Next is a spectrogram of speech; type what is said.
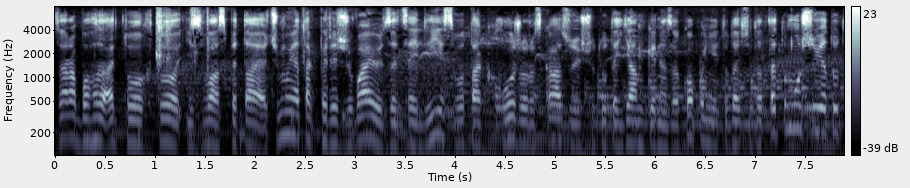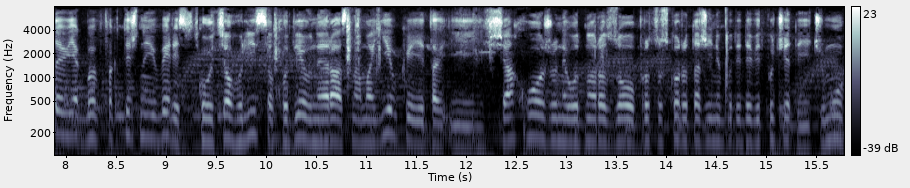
Зараз багато хто із вас питає, чому я так переживаю за цей ліс, отак ходжу, розказую, що тут ямки не закопані туди-сюди. Та тому, що я тут якби фактично і виріс коло цього лісу, ходив не раз на маївки і та і ще ходжу неодноразово. Просто скоро теж і не буде де відпочити. І чому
